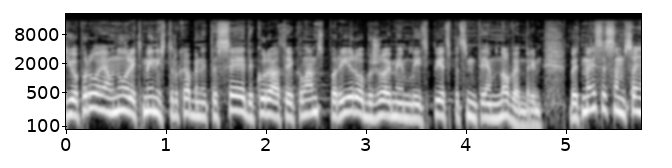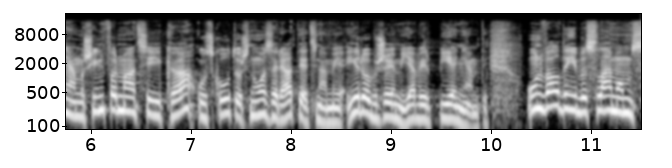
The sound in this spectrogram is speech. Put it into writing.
joprojām norit ministru kabineta sēde, kurā tiek lemts par ierobežojumiem līdz 15. novembrim. Bet mēs esam saņēmuši informāciju, ka uz kultūras nozari attiecināmie ierobežojumi jau ir pieņemti. Un valdības lēmums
